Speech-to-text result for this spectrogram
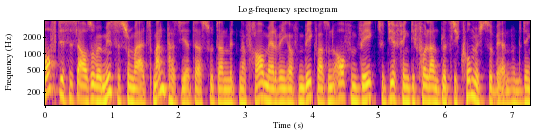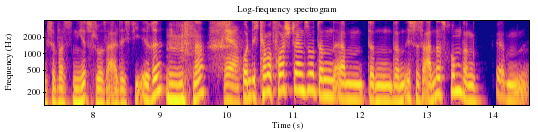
Oft ist es auch so, bei mir ist es schon mal als Mann passiert, dass du dann mit einer Frau mehr oder weniger auf dem Weg warst und auf dem Weg zu dir fängt die voll an, plötzlich komisch zu werden. Und du denkst, was ist denn jetzt los, Alter? Ist die irre? Mhm. Ne? Ja. Und ich kann mir vorstellen, so, dann, ähm, dann, dann ist es andersrum. Dann ähm,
